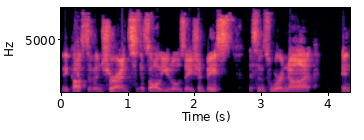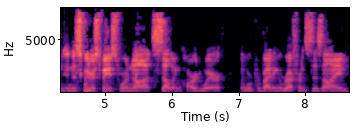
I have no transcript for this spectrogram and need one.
the cost of insurance, it's all utilization based. Since we're not in, in the scooter space, we're not selling hardware we're providing a reference design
